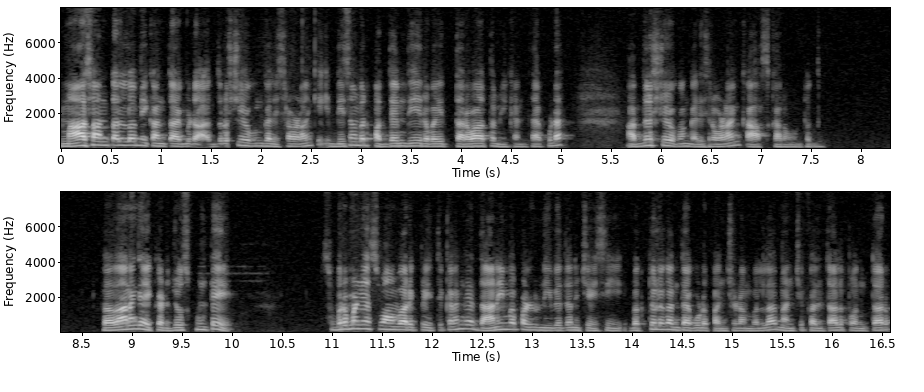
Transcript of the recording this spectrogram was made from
మాసాంతంలో మీకు అంతా కూడా అదృష్టయోగం కలిసి రావడానికి డిసెంబర్ పద్దెనిమిది ఇరవై తర్వాత మీకు అంతా కూడా అదృష్టయోగం కలిసి రావడానికి ఆస్కారం ఉంటుంది. ప్రధానంగా ఇక్కడ చూసుకుంటే సుబ్రహ్మణ్య స్వామి వారికి ప్రీతికరంగా దానిమ్మ పళ్ళు నివేదన చేసి భక్తులకంతా కూడా పంచడం వల్ల మంచి ఫలితాలు పొందుతారు.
